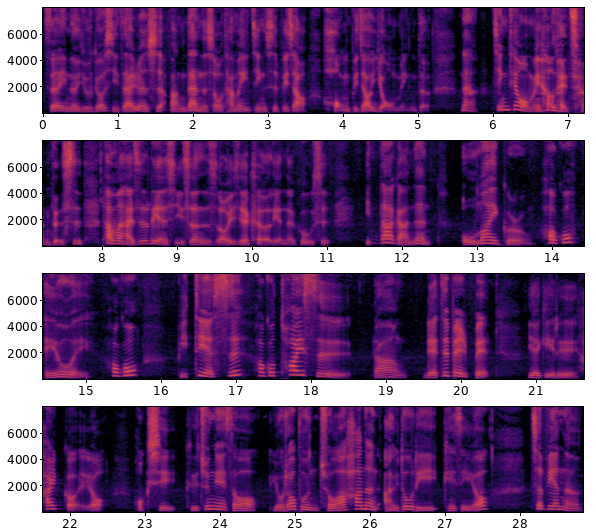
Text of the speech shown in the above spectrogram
所以呢，U 교시在认识防弹的时候，他们已经是比较红、比较有名的。那今天我们要来讲的是，他们还是练习生的时候一些可怜的故事。이따가는 Oh My Girl 하고 AOA 하고 BTS 하고 TWICE 랑 레드벨벳 얘기를 할 거예요. 혹시 그 중에서 여러분 좋아하는 아이돌이 계세요? 这边呢，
